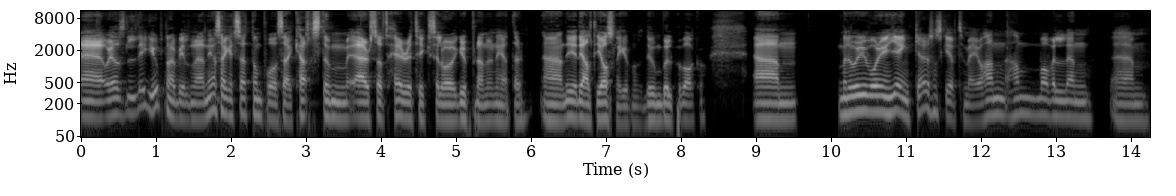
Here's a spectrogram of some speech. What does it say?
Eh, och jag lägger upp de här bilderna. Ni har säkert sett dem på så här Custom Airsoft Heretics eller vad grupperna nu heter. Eh, det, är, det är alltid jag som lägger upp dem. Dum bulpebako. Um, ehm, men då var det ju en jänkare som skrev till mig och han, han var väl en... Um,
